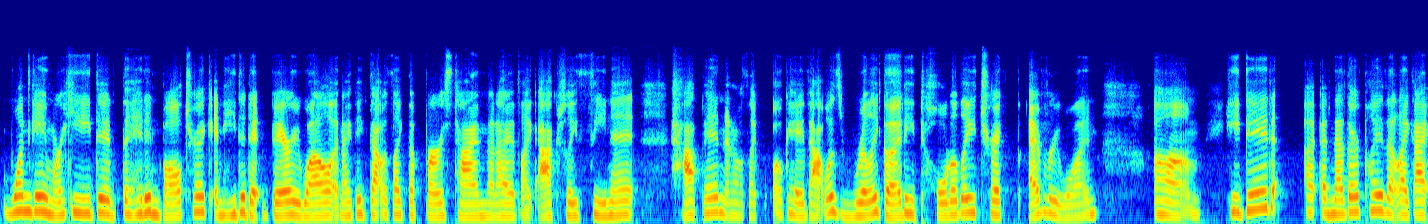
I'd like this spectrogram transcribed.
one game where he did the hidden ball trick and he did it very well and I think that was like the first time that I had like actually seen it happen and I was like, "Okay, that was really good. He totally tricked everyone." Um he did a- another play that like I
